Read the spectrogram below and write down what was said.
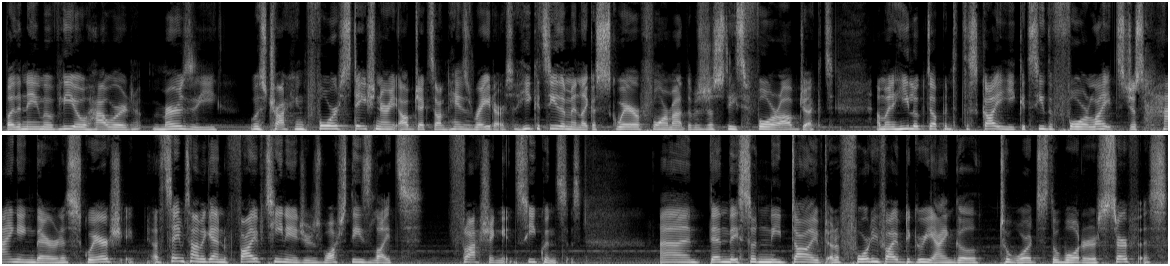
by the name of Leo Howard Mersey was tracking four stationary objects on his radar. So he could see them in like a square format. There was just these four objects. And when he looked up into the sky, he could see the four lights just hanging there in a square shape. At the same time, again, five teenagers watched these lights flashing in sequences. And then they suddenly dived at a 45 degree angle towards the water's surface.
